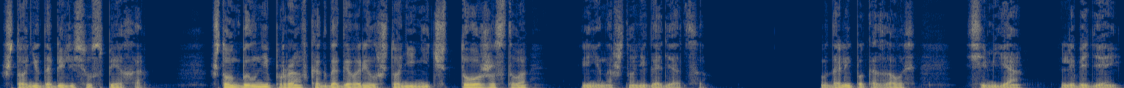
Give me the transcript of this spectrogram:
что они добились успеха что он был неправ, когда говорил, что они ничтожество и ни на что не годятся. Вдали показалась семья лебедей.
